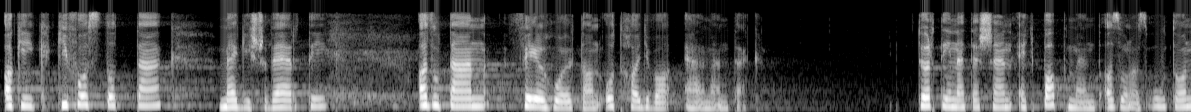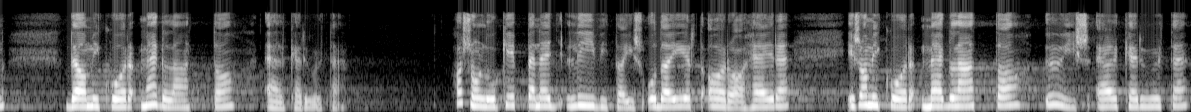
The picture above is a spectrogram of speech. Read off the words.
akik kifosztották, meg is verték, azután félholtan otthagyva elmentek. Történetesen egy pap ment azon az úton, de amikor meglátta, elkerülte. Hasonlóképpen egy lévita is odaért arra a helyre, és amikor meglátta, ő is elkerülte,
